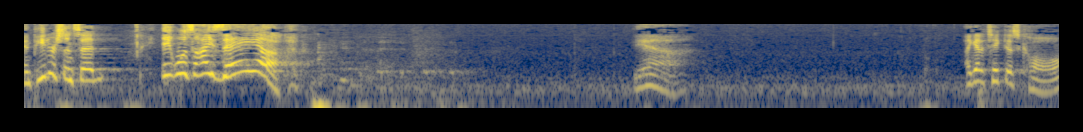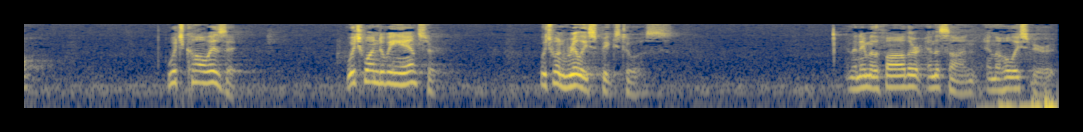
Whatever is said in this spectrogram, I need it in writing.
And Peterson said, it was Isaiah. Yeah. I got to take this call. Which call is it? Which one do we answer? Which one really speaks to us? In the name of the Father, and the Son, and the Holy Spirit.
